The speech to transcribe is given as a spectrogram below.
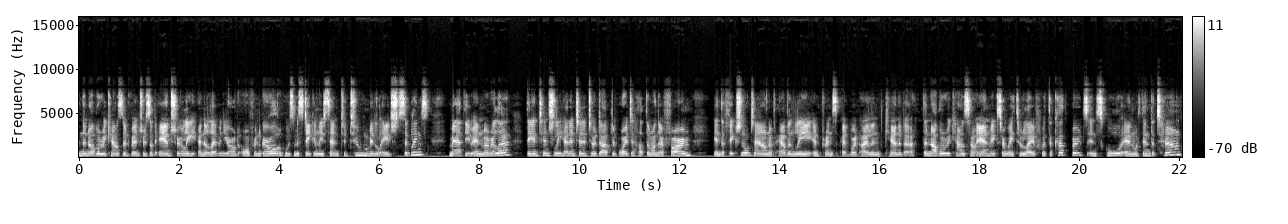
and the novel recounts the adventures of Anne Shirley, an 11 year old orphan girl who is mistakenly sent to two middle aged siblings, Matthew and Marilla. They intentionally had intended to adopt a boy to help them on their farm in the fictional town of Avonlea in Prince Edward Island, Canada. The novel recounts how Anne makes her way through life with the Cuthberts in school and within the town.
